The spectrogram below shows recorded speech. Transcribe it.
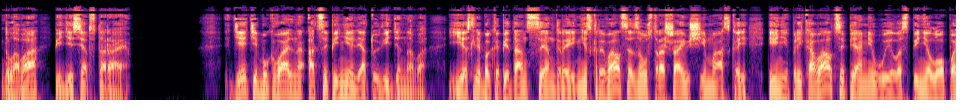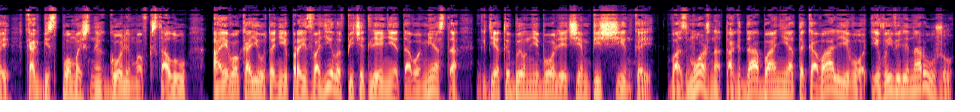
Глава 52. Дети буквально оцепенели от увиденного. Если бы капитан Сенгрей не скрывался за устрашающей маской и не приковал цепями Уилла с Пенелопой, как беспомощных големов к столу, а его каюта не производила впечатления того места, где ты был не более чем песчинкой, возможно, тогда бы они атаковали его и вывели наружу.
